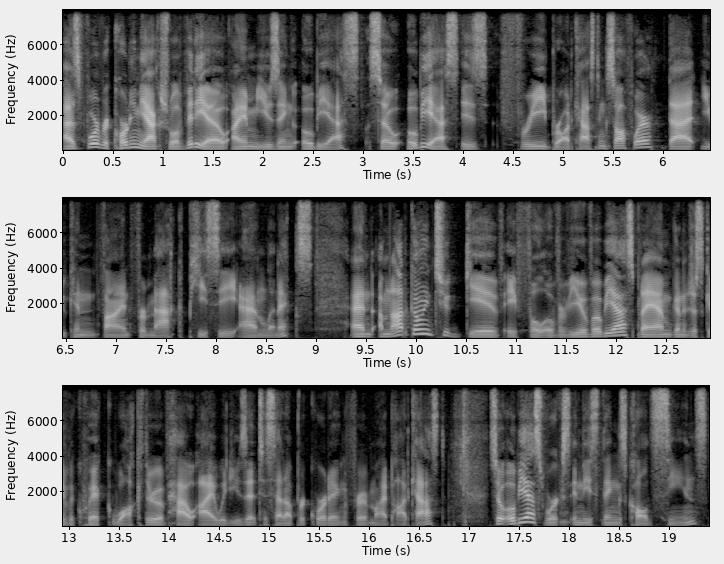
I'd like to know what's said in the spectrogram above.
As for recording the actual video, I am using OBS. So, OBS is free broadcasting software that you can find for Mac, PC, and Linux. And I'm not going to give a full overview of OBS, but I am going to just give a quick walkthrough of how I would use it to set up recording for my podcast. So OBS works in these things called scenes,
